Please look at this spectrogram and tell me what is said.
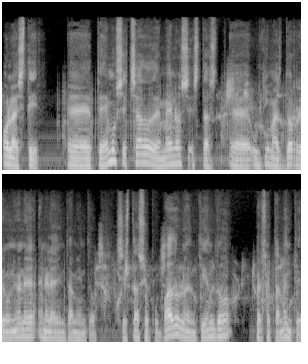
Hola Steve, eh, te hemos echado de menos estas eh, últimas dos reuniones en el ayuntamiento. Si estás ocupado, lo entiendo perfectamente,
